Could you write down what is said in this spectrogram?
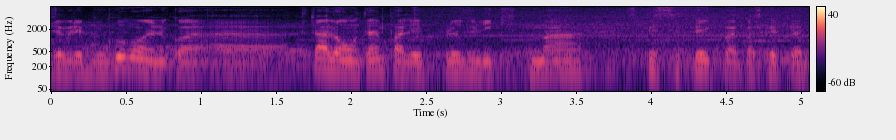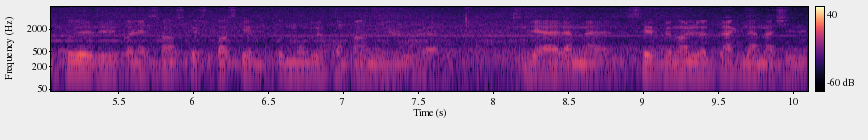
j'aimerais beaucoup, euh, tout à longtemps, parler plus de l'équipement spécifique, parce que tu as beaucoup de connaissances que je pense que beaucoup de monde veut comprendre mieux. Euh, c'est vraiment le blague de la machinerie.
